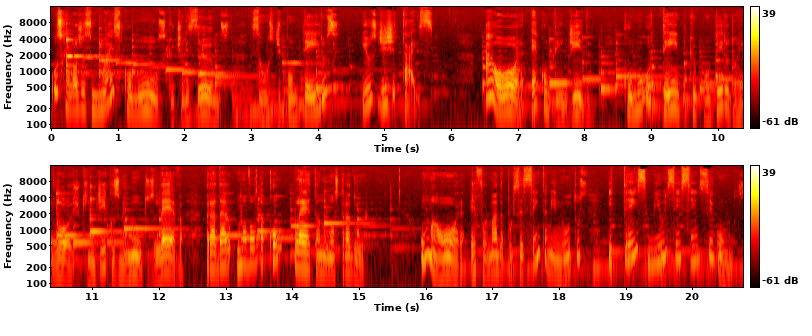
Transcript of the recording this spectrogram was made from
Os relógios mais comuns que utilizamos são os de ponteiros e os digitais. A hora é compreendida como o tempo que o ponteiro do relógio, que indica os minutos, leva para dar uma volta completa no mostrador. Uma hora é formada por 60 minutos e 3.600 segundos.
